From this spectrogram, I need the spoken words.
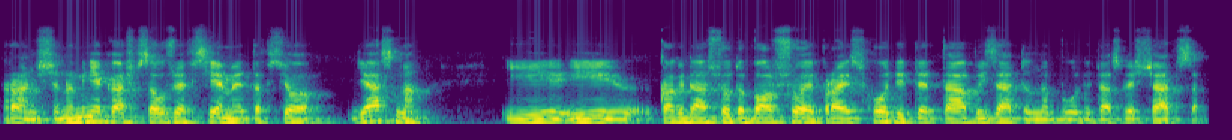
раньше. Но мне кажется, уже всем это все ясно. И, и когда что-то большое происходит, это обязательно будет освещаться.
